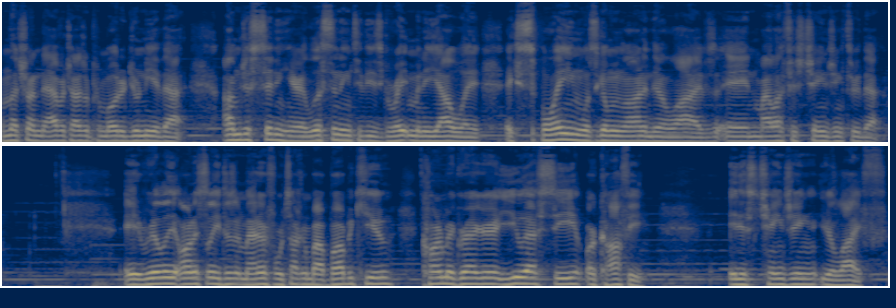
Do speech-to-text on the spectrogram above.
I'm not trying to advertise or promote or do any of that. I'm just sitting here listening to these great men of Yahweh explain what's going on in their lives, and my life is changing through that. It really, honestly, doesn't matter if we're talking about barbecue, Conor McGregor, UFC, or coffee. It is changing your life.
